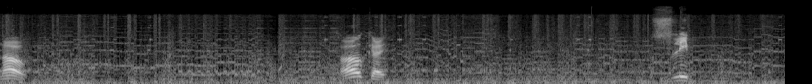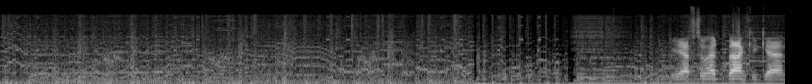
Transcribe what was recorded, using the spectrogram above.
No. Okay. Sleep. We have to head back again.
